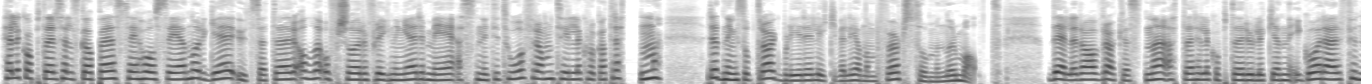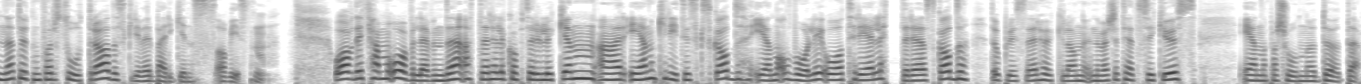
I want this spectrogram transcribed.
Helikopterselskapet CHC Norge utsetter alle offshoreflygninger med S-92 fram til klokka 13. Redningsoppdrag blir likevel gjennomført som normalt. Deler av vrakvestene etter helikopterulykken i går er funnet utenfor Sotra, det skriver Bergensavisen. Og av de fem overlevende etter helikopterulykken er én kritisk skadd, én alvorlig og tre lettere skadd. Det opplyser Haukeland universitetssykehus. En person døde.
